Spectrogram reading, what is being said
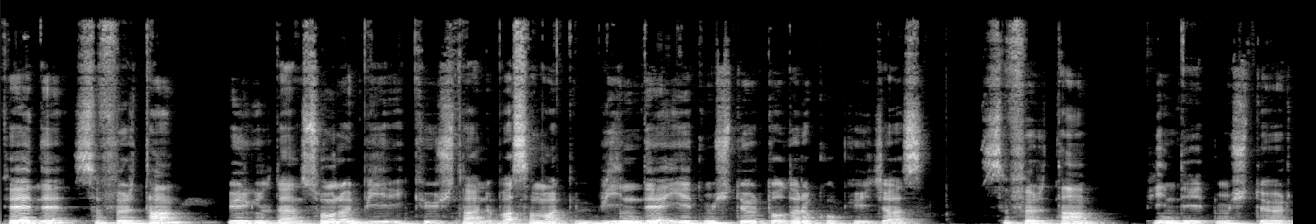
F'de 0 tam virgülden sonra 1, 2, 3 tane basamak binde 74 olarak okuyacağız. 0 tam binde 74.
